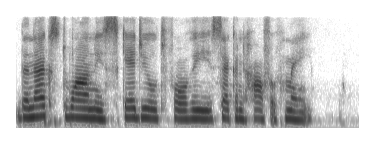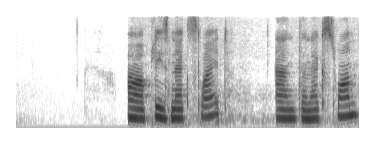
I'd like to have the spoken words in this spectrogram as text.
The next one is scheduled for the second half of May. Uh, please, next slide. And the next one.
